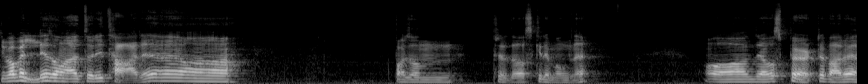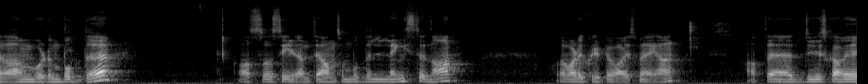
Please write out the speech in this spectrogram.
De var veldig sånn autoritære og bare sånn prøvde å skremme ungene. Og drev og spurte hver og en av dem hvor de bodde. Og så sier de til han som bodde lengst unna, og da var det creepy vibes med en gang, at eh, du skal vi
